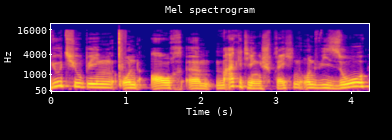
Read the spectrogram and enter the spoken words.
YouTubing und auch ähm, Marketing sprechen und wieso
